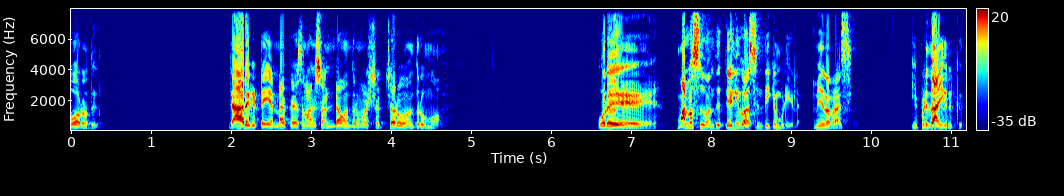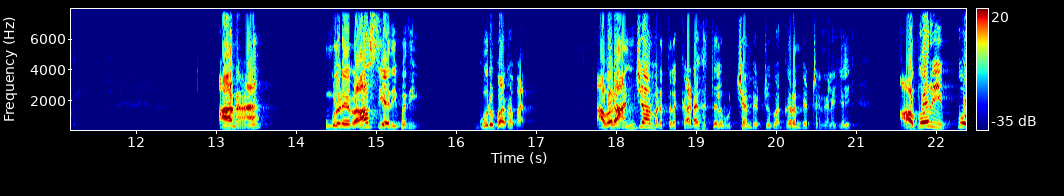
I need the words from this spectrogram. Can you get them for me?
போகிறது யாருக்கிட்ட என்ன பேசினாலும் சண்டை வந்துடுமோ சச்சரவு வந்துடுமோ ஒரு மனசு வந்து தெளிவாக சிந்திக்க முடியல மீனராசி. இப்படி தான் இருக்குது. ஆனால் உங்களுடைய ராசி அதிபதி குரு பகவான் அவர் அஞ்சாம் இடத்துல கடகத்தில் உச்சம் பெற்று வக்கரம் பெற்ற நிலையில் அவர் இப்போ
